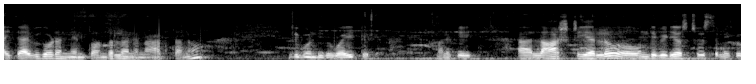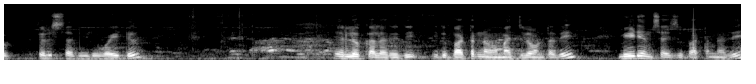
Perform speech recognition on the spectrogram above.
అయితే అవి కూడా నేను తొందరలోనే నాటుతాను. ఇదిగోండి ఇది వైట్. మనకి లాస్ట్ ఇయర్లో ఉంది వీడియోస్ చూస్తే మీకు తెలుస్తుంది. ఇది వైట్. ఎల్లో కలర్ ఇది. ఇది బటన్ మధ్యలో ఉంటుంది. మీడియం సైజు బటన్ అది.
